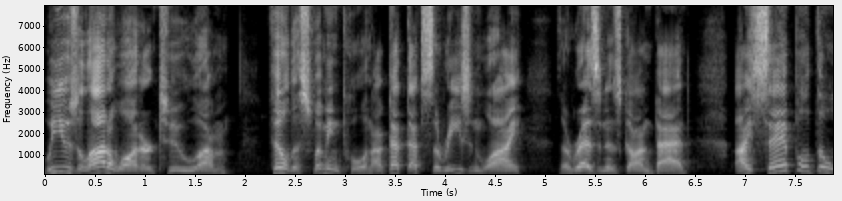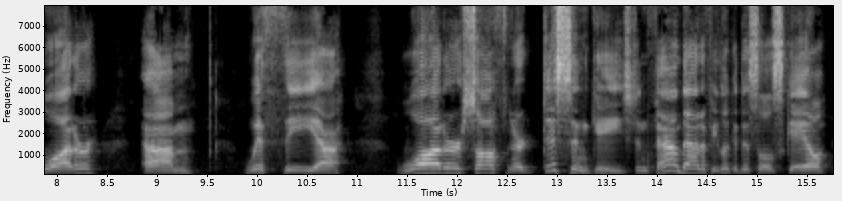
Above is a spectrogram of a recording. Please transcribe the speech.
We use a lot of water to um, fill the swimming pool, and I bet that's the reason why the resin has gone bad. I sampled the water um, with the uh, water softener disengaged and found out if you look at this little scale,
